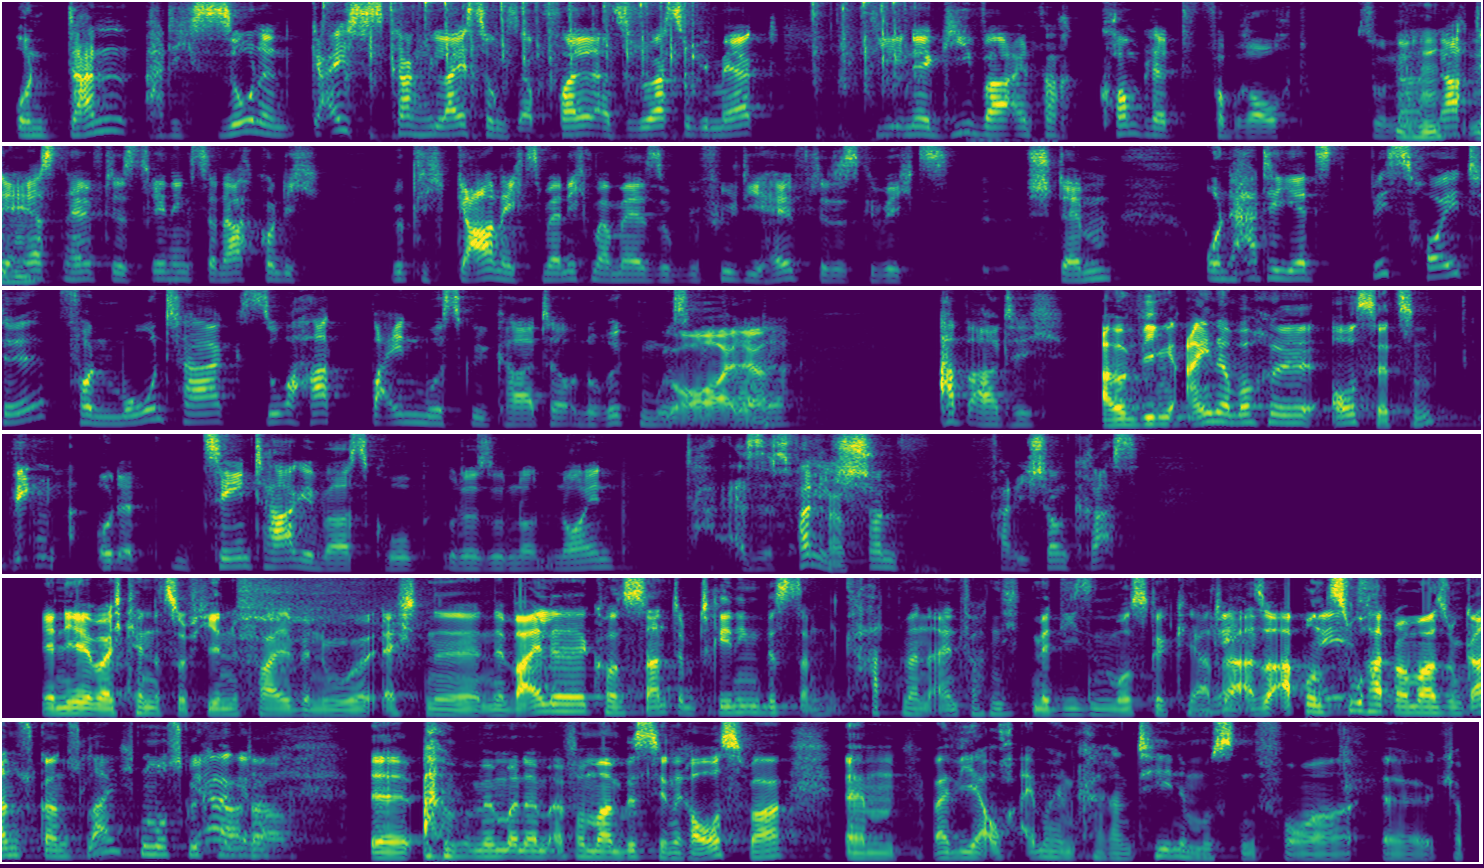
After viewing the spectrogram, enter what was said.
Und dann hatte ich so einen geisteskranken Leistungsabfall. Also du hast so gemerkt, die Energie war einfach komplett verbraucht. So na, Mhm, nach der mhm. ersten Hälfte des Trainings, danach konnte ich wirklich gar nichts mehr, nicht mal mehr so gefühlt die Hälfte des Gewichts äh, stemmen. Und hatte jetzt bis heute von Montag so hart Beinmuskelkater und Rückenmuskelkater. Abartig. Aber wegen einer Woche aussetzen, Wegen, oder zehn Tage war es grob. Oder so neun. Also das fand ich Krass. schon, fand ich schon krass. Ja, nee, aber ich kenne das auf jeden Fall. Wenn du echt eine, eine Weile konstant im Training bist, dann hat man einfach nicht mehr diesen Muskelkater. Nee, also ab und nee, zu hat man mal so einen ganz, ganz leichten Muskelkater. Äh, aber wenn man dann einfach mal ein bisschen raus war, ähm, weil wir ja auch einmal in Quarantäne mussten vor, äh, ich glaube,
